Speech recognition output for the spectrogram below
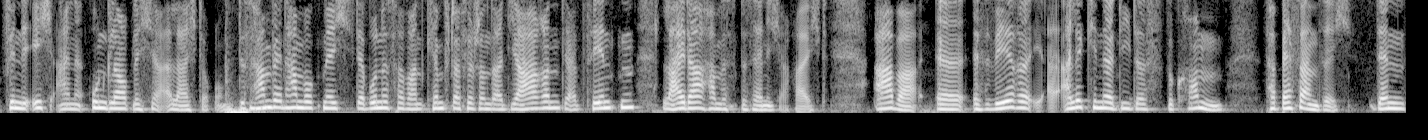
finde ich eine unglaubliche Erleichterung. Das haben wir in Hamburg nicht. Der Bundesverband kämpft dafür schon seit Jahren, Jahrzehnten. Leider haben wir es bisher nicht erreicht. Aber äh, es wäre, alle Kinder, die das bekommen, verbessern sich. Denn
